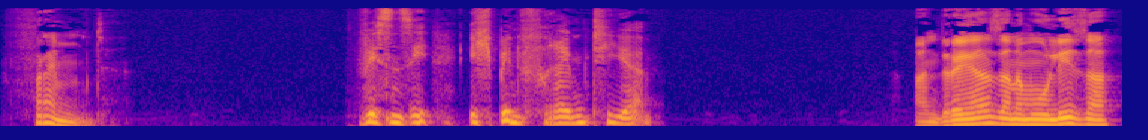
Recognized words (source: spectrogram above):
fremd. Wissen Sie, ich bin fremd hier. Andreas anamuuliza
